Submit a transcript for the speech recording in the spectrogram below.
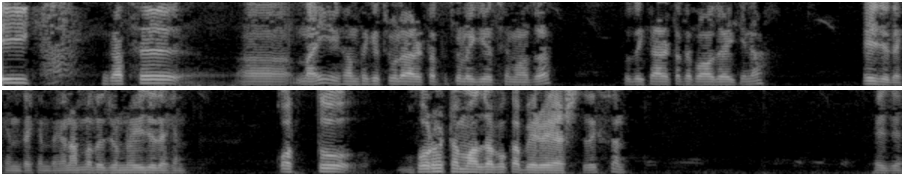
এই গাছে নাই, এখান থেকে চলে আরেকটাতে চলে গিয়েছে মাজা তো দেখি আরেকটাতে পাওয়া যায় কিনা। এই যে দেখেন দেখেন দেখেন, আপনাদের জন্য এই যে দেখেন, কত বড় একটা মাজরা পোকা বের হয়ে আসছে, দেখছেন? এই যে,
